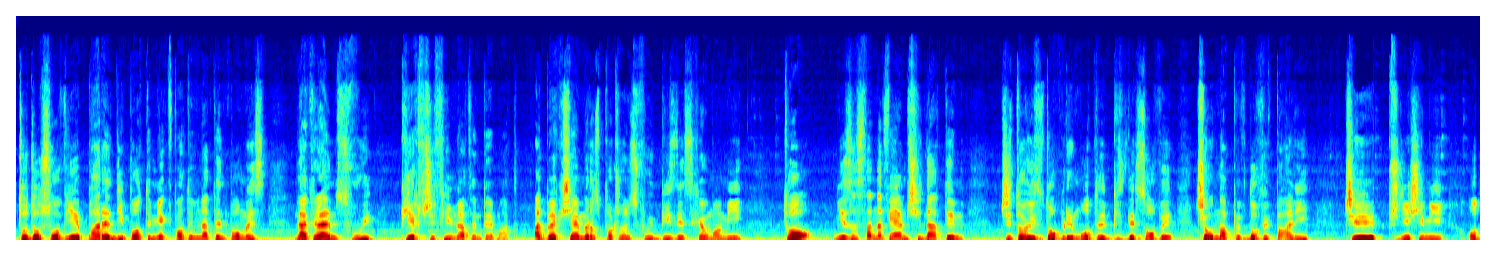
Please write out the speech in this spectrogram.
to dosłownie parę dni po tym, jak wpadłem na ten pomysł, nagrałem swój pierwszy film na ten temat. Albo jak chciałem rozpocząć swój biznes z hełmami, to nie zastanawiałem się na tym, czy to jest dobry model biznesowy, czy on na pewno wypali, czy przyniesie mi od,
